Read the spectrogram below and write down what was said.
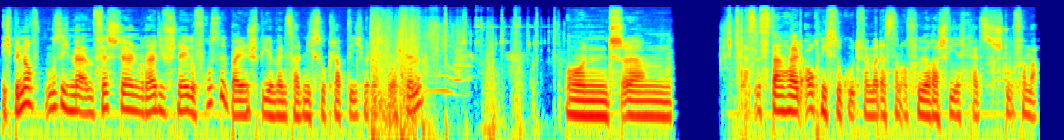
Ich bin noch, muss ich mir feststellen, relativ schnell gefrustet bei den Spielen, wenn es halt nicht so klappt, wie ich mir das vorstelle. Und ähm, das ist dann halt auch nicht so gut, wenn man das dann auf höherer Schwierigkeitsstufe macht.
